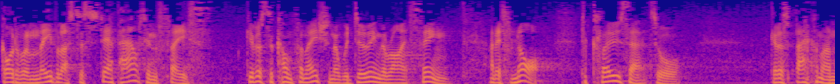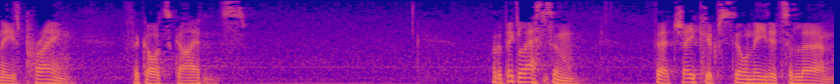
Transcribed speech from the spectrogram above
God will enable us to step out in faith, give us the confirmation that we're doing the right thing. And if not, to close that door, get us back on our knees praying for God's guidance. Well, the big lesson that Jacob still needed to learn.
